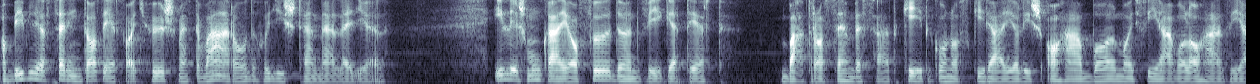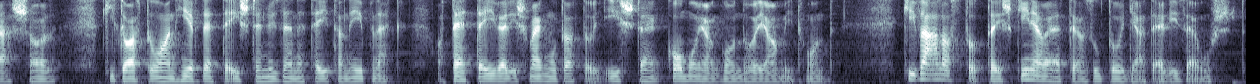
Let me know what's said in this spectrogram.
A Biblia szerint azért vagy hős, mert várod, hogy Istennel legyél. Illés munkája a földön véget ért. Bátran szembeszállt két gonosz királlyal is, Ahábbal, majd fiával Aháziással. Kitartóan hirdette Isten üzeneteit a népnek. A tetteivel is megmutatta, hogy Isten komolyan gondolja, amit mond. Kiválasztotta és kinevelte az utódját Elizeust.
